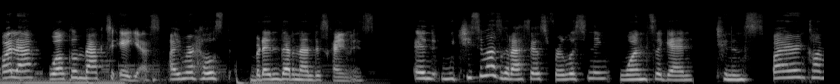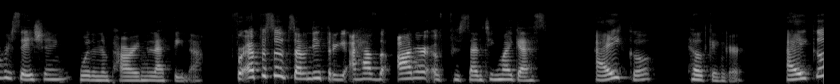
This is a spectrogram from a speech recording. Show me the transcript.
Hola, welcome back to Ellas. I'm your host, Brenda Hernandez Jaimes. And muchísimas gracias for listening once again to an inspiring conversation with an empowering Latina. For episode 73, I have the honor of presenting my guest, Aiko Hilkinger. Aiko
